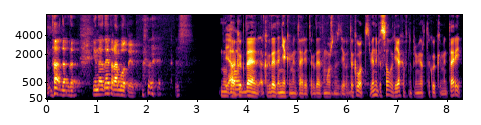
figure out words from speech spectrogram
Да, да, да. Иногда это работает. Ну Я да, вот- когда, когда это не комментарий, тогда это можно сделать. Так вот, тебе написал Ильяхов, например, такой комментарий,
